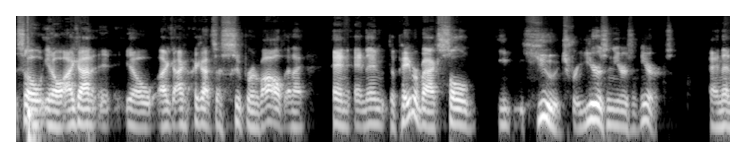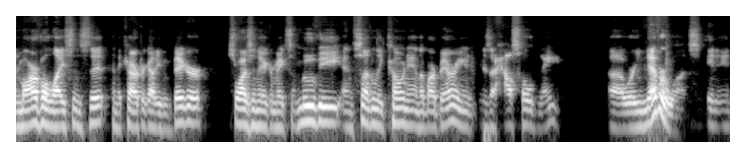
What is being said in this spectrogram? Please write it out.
so you know i got you know i, I, got just super involved and i and and then the paperbacks sold huge for years and years and years. And then Marvel licensed it, and the character got even bigger. Schwarzenegger makes a movie, and suddenly Conan the Barbarian is a household name, uh, where he never was in, in,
